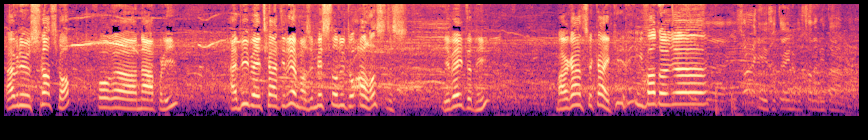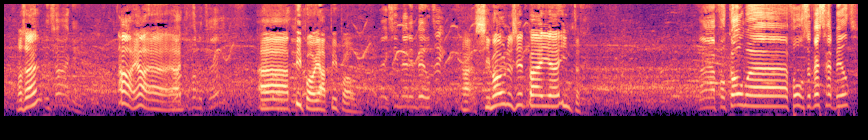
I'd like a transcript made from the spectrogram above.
we hebben nu een strafschop voor eh, Napoli. En wie weet gaat hij erin, maar ze missen tot nu toe alles. Dus je weet het niet. Maar we gaan eens even kijken. In ieder geval er... eh Inzaghi is de trainer van Salernitana. wat zei? Inzaghi. Ah, ja, ja, ja. Welke van de twee? Eh, Pipo, ja, Pipo. Nee, ik zie hem net in beeld. Ja, Simone zit bij eh, Inter. Volkomen volgens het wedstrijdbeeld.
